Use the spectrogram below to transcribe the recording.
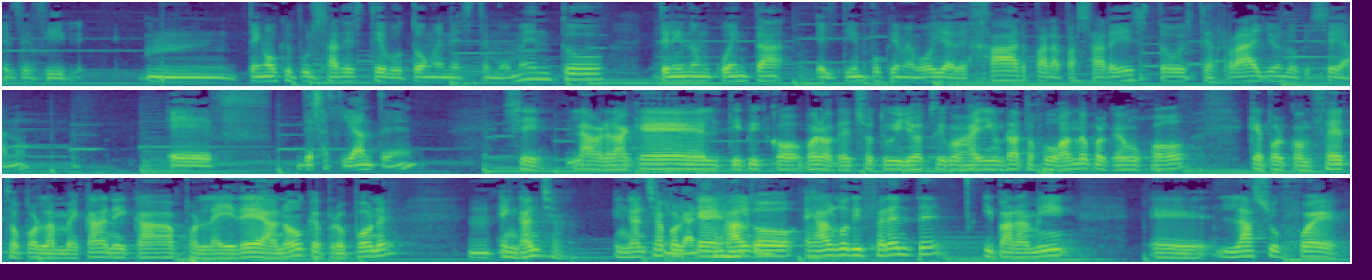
Es decir, mm, tengo que pulsar este botón en este momento, teniendo en cuenta el tiempo que me voy a dejar para pasar esto, este rayo, lo que sea, ¿no? Eh, desafiante, ¿eh? Sí, la verdad que el típico, bueno, de hecho tú y yo estuvimos ahí un rato jugando porque es un juego que por concepto, por las mecánicas, por la idea, ¿no? Que propone, engancha, engancha porque es algo, es algo diferente y para mí eh, Lasu fue,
